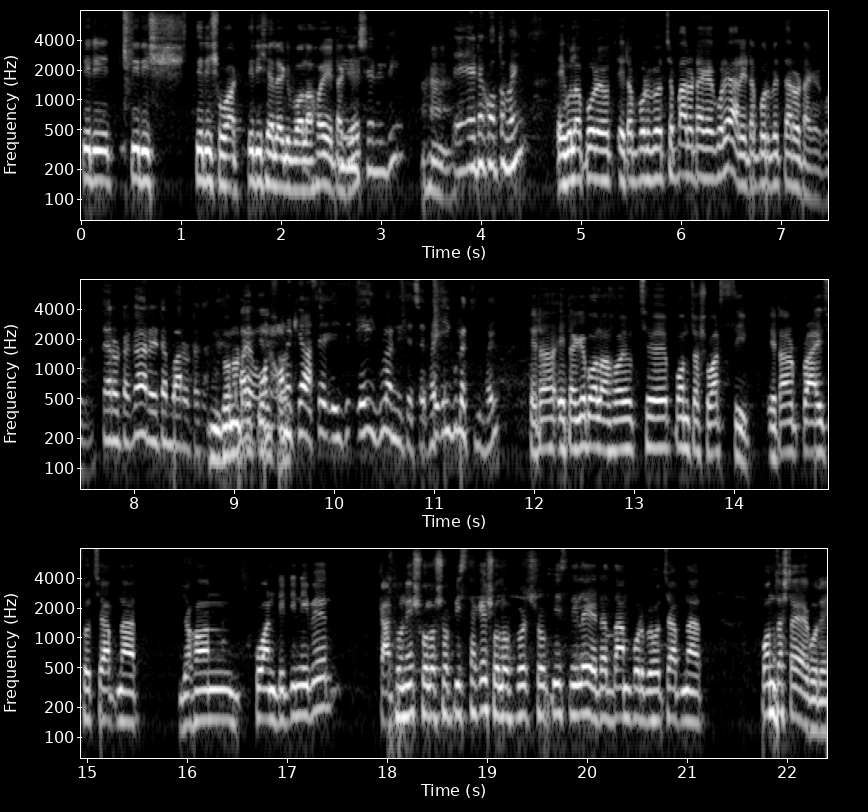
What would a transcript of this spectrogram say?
তিরিশ তিরিশ তিরিশ ওয়াট তিরিশ এলইডি বলা হয় এটাকে। হ্যাঁ। এটা কত ভাই? এগুলা পড়ে হচ্ছে- এটা পড়বে হচ্ছে বারো টাকা করে আর এটা পড়বে তেরো টাকা করে। তেরো টাকা আর এটা বারো টাকা। দোনোটাই ভাই, 30 অনেকে আছে এই যে এইগুলা নিতে চাই ভাই, এইগুলা কি ভাই? এটা, এটাকে বলা হয় হচ্ছে পঞ্চাশ ওয়াট সিপ। এটার প্রাইস হচ্ছে আপনার যখন কোয়ান্টিটি নেবেন, কার্টুনে ষোলোশো পিস থাকে, ষোলোশো পিস নিলে এটার দাম পড়বে হচ্ছে আপনার পঞ্চাশ টাকা করে।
